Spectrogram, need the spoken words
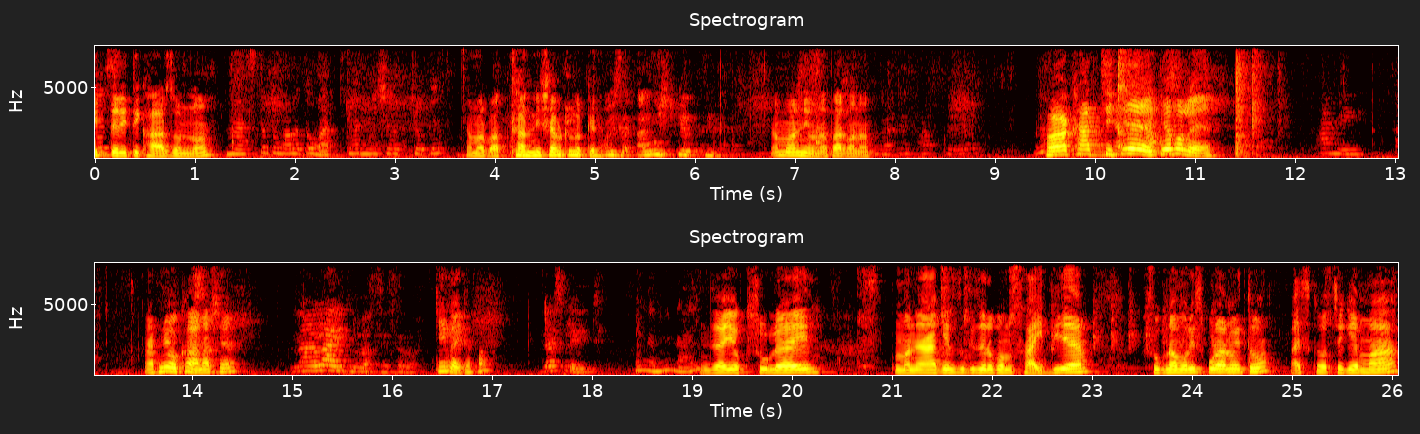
ইত্যাদি খাওয়ার জন্য। আমার ভাত খাওয়ার নিশা উঠল কে ওই যে আমি সত্যি আমার নিও না পারবা না। হ্যাঁ খাচ্ছি। কে? কে বলে? আপনিও খান আসেন। কি লাইট এখন? যাই হোক চুলাই মানে আগের যুগে যেরকম ছাই দিয়ে শুকনা মরিচ পোড়ানো হইতো, আজকে হচ্ছে গিয়ে মা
